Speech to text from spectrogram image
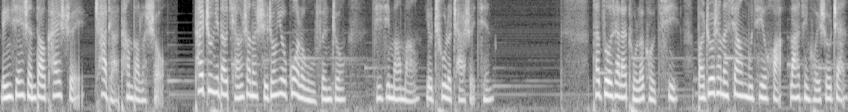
林先生倒开水，差点烫到了手。他注意到墙上的时钟又过了五分钟，急急忙忙又出了茶水间。他坐下来吐了口气，把桌上的项目计划拉进回收站，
